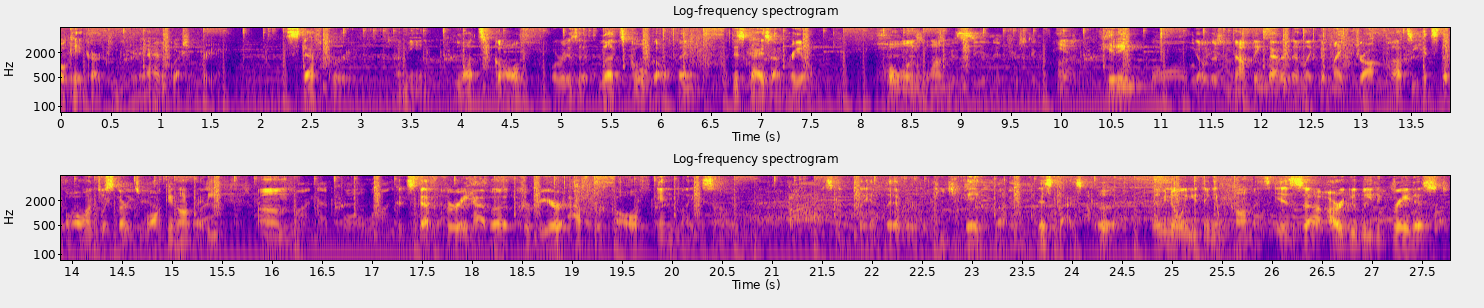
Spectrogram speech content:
Okay, card community, I have a question for you. Steph Curry. I mean, let's golf or is it let's go golfing? This guy's unreal. Hole in ones, hitting. Yo, there's nothing better than like the mic drop putts. He hits the ball and just starts walking already. Um, could Steph Curry have a career after golf in like some? Uh, he's gonna play a LIV or the PGA, but this guy's good. Let me know what you think in the comments. Is uh, arguably the greatest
